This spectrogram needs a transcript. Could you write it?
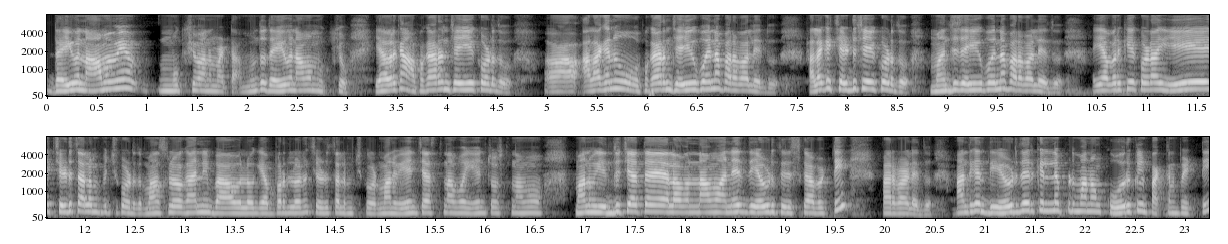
దైవ నామమే ముఖ్యం అనమాట ముందు దైవనామం ముఖ్యం. ఎవరికైనా అపకారం చేయకూడదు. ఆ, అలాగని ఉపకారం చేయకపోయినా పర్వాలేదు. అలాగే చెడు చేయకూడదు. మంచి చేయకపోయినా పర్వాలేదు. ఎవరికి కూడా ఏ చెడు తలంపించకూడదు. మనసులో కానీ బావలో ఎవరిలోనే చెడు తలంపించకూడదు మనం ఏం చేస్తున్నామో ఏం చూస్తున్నామో మనం ఎందుచేత ఎలా ఉన్నామో అనేది దేవుడు తెలుసు కాబట్టి పర్వాలేదు. అందుకని దేవుడి దగ్గరికి వెళ్ళినప్పుడు మనం కోరికలు పక్కన పెట్టి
